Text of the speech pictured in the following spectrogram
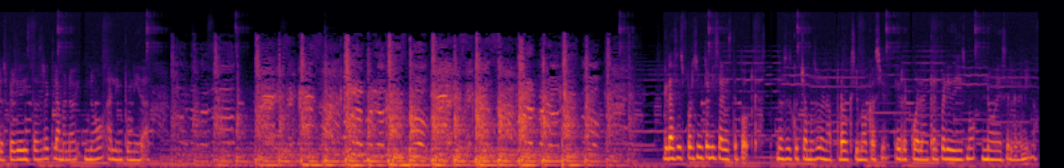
Los periodistas reclaman hoy no a la impunidad. Gracias por sintonizar este podcast. Nos escuchamos en una próxima ocasión y recuerden que el periodismo no es el enemigo.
